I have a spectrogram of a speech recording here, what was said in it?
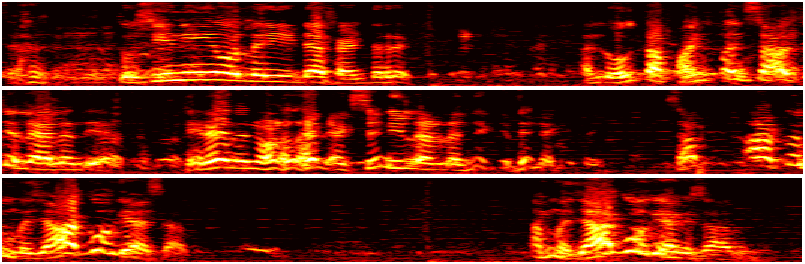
ਤੁਸੀਂ ਨਹੀਂ ਉਹ ਲਈ ਡਿਫੈਂਡਰ ਲੋਕ ਤਾਂ 5-5 ਸਾਲ ਚ ਲੈ ਲੈਂਦੇ ਆ। ਫਿਰ ਇਹਦੇ ਨਾਲ ਦਾ ਇਲੈਕਸ਼ਨ ਹੀ ਲੜ ਲੈਂਦੇ ਕਿਤੇ ਨਾ ਕਿਤੇ। ਸਭ ਆ ਕੋਈ ਮਜ਼ਾਕ ਹੋ ਗਿਆ ਸਭ? ਆ ਮਜ਼ਾਕ ਹੋ ਗਿਆ ਕਿ ਸਾਹਿਬ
